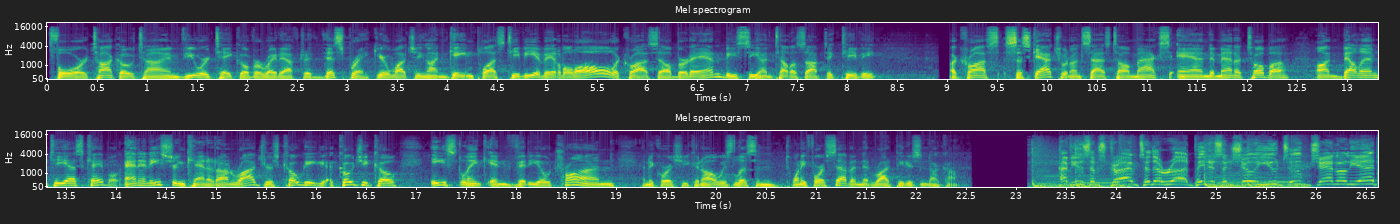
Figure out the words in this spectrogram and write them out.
for Taco Time viewer takeover right after this break. You're watching on Game Plus TV, available all across Alberta and BC on Telus Optik TV across Saskatchewan on SaskTel Max and Manitoba on Bell MTS cable, and in Eastern Canada on Rogers, Cogeco, Eastlink, and Videotron. And of course, you can always listen 24 7 at rodpedersen.com. Have you subscribed to the Rod Pedersen Show YouTube channel yet?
